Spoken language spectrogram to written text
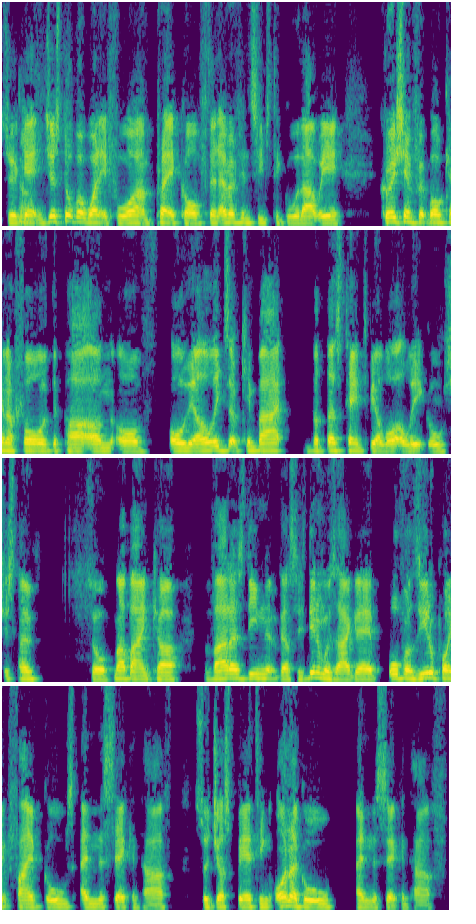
So you're no. getting oh. just over 1 to 4. I'm pretty confident. Everything seems to go that way. Croatian football kind of followed the pattern of all the other leagues that came back. There does tend to be a lot of late goals just now. So my banker, Varazdin versus Dinamo Zagreb, over 0.5 goals in the second half. So just betting on a goal in the second half.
